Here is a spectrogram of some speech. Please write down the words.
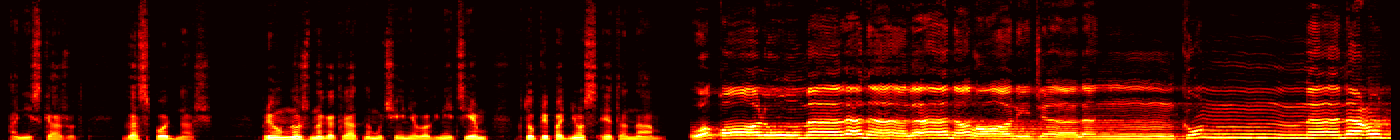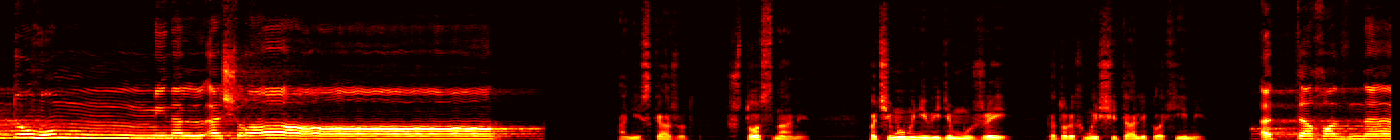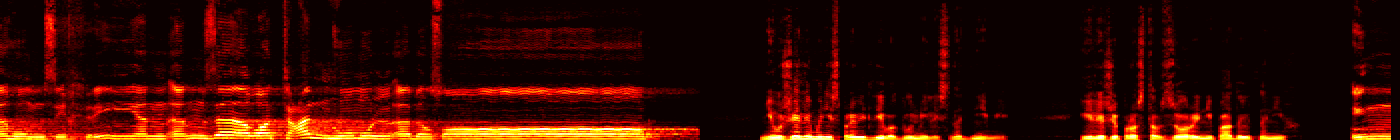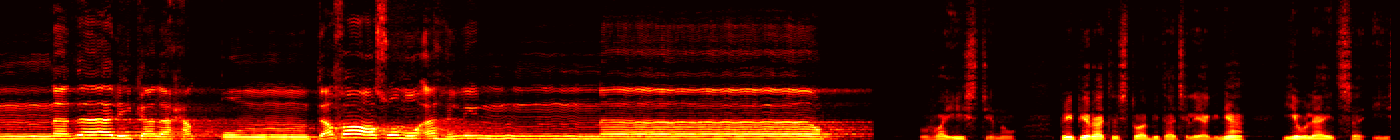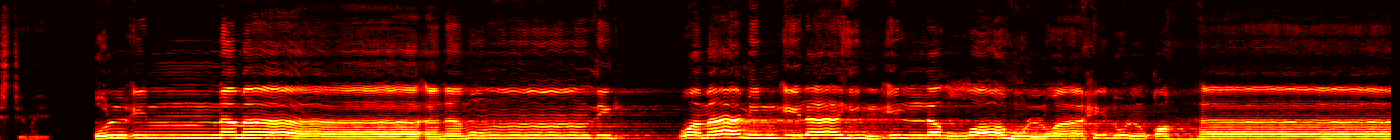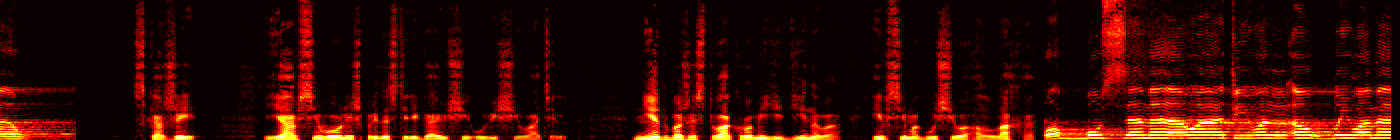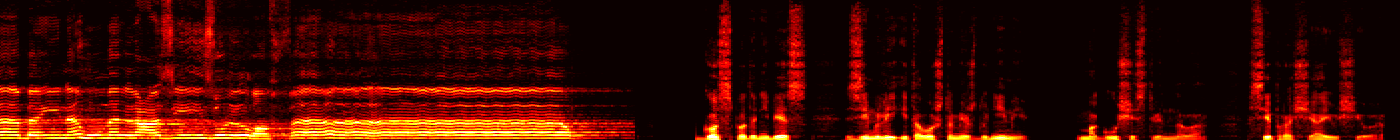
Они скажут, Господь наш, приумножь многократно мучение в огне тем, кто преподнес это нам. وقالوا ما لنا لا نرى رجالا كنا نعدهم من الاشرار Они скажут, что с нами? Почему мы не видим мужей, которых мы считали плохими? اتخذناهم سخريا ام زاغت عنهم الابصار Неужели мы несправедливо глумились над ними? Или же просто взоры не падают на них? ان ذلك لحق تخاصم اهل النار Воистину, препирательство обитателей огня является истиной. قل انما انا منذر وما من اله الا الله الواحد القهار скажи, я всего лишь предостерегающий увещеватель. Нет божества, кроме единого и всемогущего Аллаха. Господа небес, земли и того, что между ними, могущественного, всепрощающего.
